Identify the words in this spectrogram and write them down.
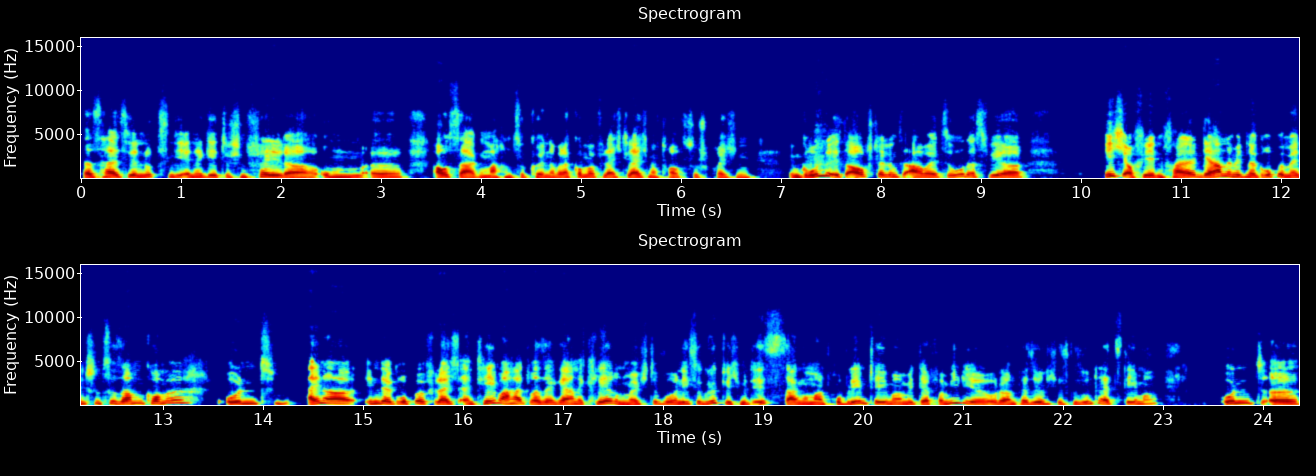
Das heißt, wir nutzen die energetischen Felder, um äh, Aussagen machen zu können. Aber da kommen wir vielleicht gleich noch drauf zu sprechen. Im Grunde ist Aufstellungsarbeit so, dass wir, ich auf jeden Fall, gerne mit einer Gruppe Menschen zusammenkomme, und einer in der Gruppe vielleicht ein Thema hat, was er gerne klären möchte, wo er nicht so glücklich mit ist, sagen wir mal ein Problemthema mit der Familie oder ein persönliches Gesundheitsthema. Und äh,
